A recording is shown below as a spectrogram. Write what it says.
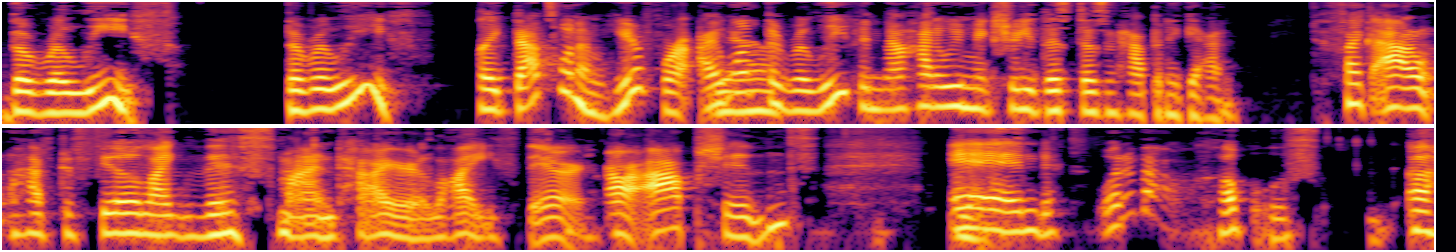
the relief, the relief. Like that's what I'm here for. I yeah. want the relief and now how do we make sure this doesn't happen again? It's like I don't have to feel like this my entire life. There are options and yes. what about couples uh,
